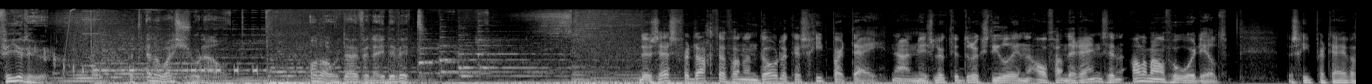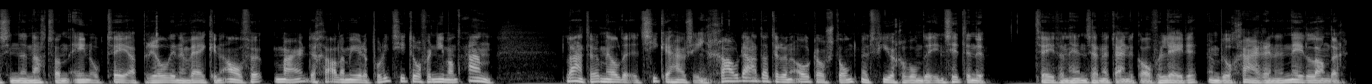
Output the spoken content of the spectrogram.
4 uur. Het NOS-journaal. Onno Duivené de Wit. De zes verdachten van een dodelijke schietpartij... na een mislukte drugsdeal in Alphen aan de Rijn zijn allemaal veroordeeld. De schietpartij was in de nacht van 1 op 2 april in een wijk in Alphen... maar de gealarmeerde politie trof er niemand aan. Later meldde het ziekenhuis in Gouda dat er een auto stond met vier gewonde inzittenden. Twee van hen zijn uiteindelijk overleden, een Bulgaar en een Nederlander.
